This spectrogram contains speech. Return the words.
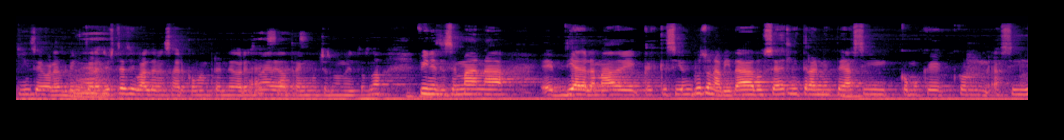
15 horas, 20 horas, y ustedes igual deben saber como emprendedores, no hay de otra en muchos momentos, ¿no? Fines de semana, eh, Día de la Madre, que, que sí, incluso Navidad, o sea, es literalmente así, como que con, así,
